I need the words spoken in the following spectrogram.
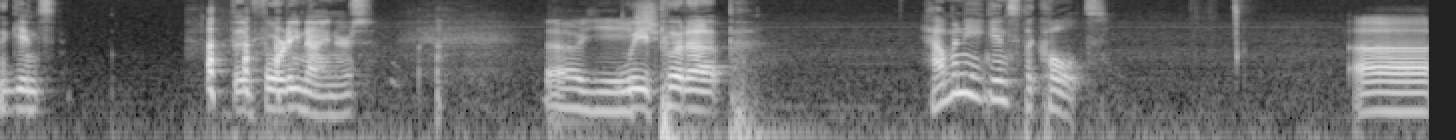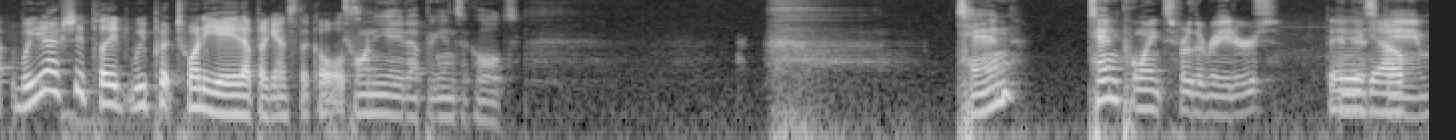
against the 49ers. Oh, yeesh. We put up how many against the Colts? uh, we actually played. We put 28 up against the Colts. 28 up against the Colts. 10? 10 points for the Raiders There in this go. game.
